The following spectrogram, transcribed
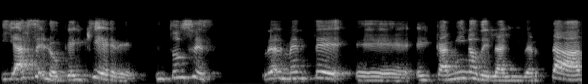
y hace lo que él quiere. Entonces, realmente eh, el camino de la libertad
